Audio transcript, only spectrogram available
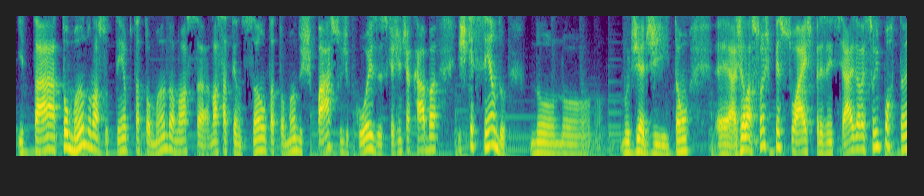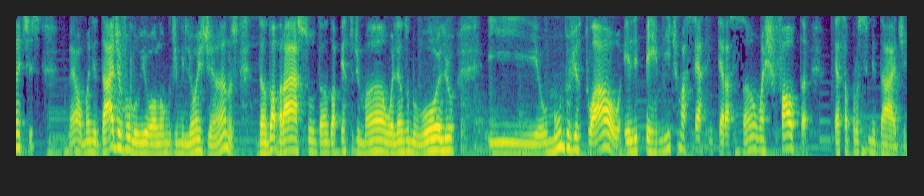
e está tomando o nosso tempo, está tomando a nossa, nossa atenção, está tomando espaço de coisas que a gente acaba esquecendo no, no, no dia a dia. Então, é, as relações pessoais presenciais elas são importantes. Né? A humanidade evoluiu ao longo de milhões de anos, dando abraço, dando aperto de mão, olhando no olho. E o mundo virtual ele permite uma certa interação, mas falta essa proximidade.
